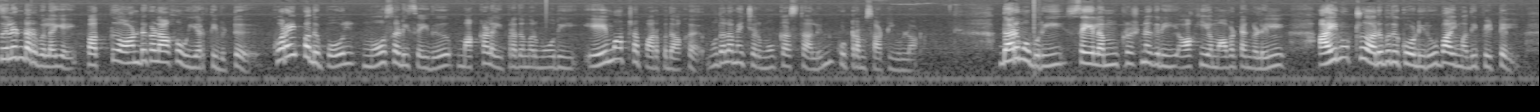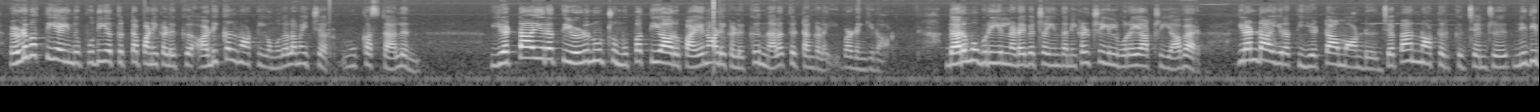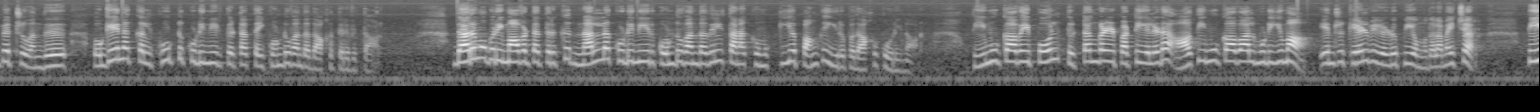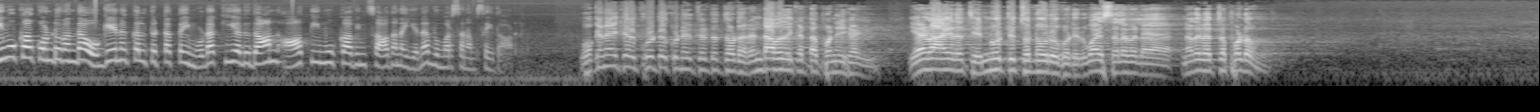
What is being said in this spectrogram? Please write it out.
Cylinder விலையை பத்து ஆண்டுகளாக உயர்த்திவிட்டு குறைப்பது போல் மோசடி செய்து மக்களை பிரதமர் மோடி ஏமாற்ற பார்ப்பதாக முதலமைச்சர் மு ஸ்டாலின் குற்றம் சாட்டியுள்ளார். தருமபுரி சேலம் கிருஷ்ணகிரி ஆகிய மாவட்டங்களில் ஐநூற்று அறுபது கோடி ரூபாய் மதிப்பீட்டில் எழுபத்தி ஐந்து புதிய திட்டப்பணிகளுக்கு அடிக்கல் நாட்டிய முதலமைச்சர் மு ஸ்டாலின் எட்டாயிரத்தி எழுநூற்று முப்பத்தி ஆறு பயனாளிகளுக்கு நலத்திட்டங்களை வழங்கினார். தருமபுரியில் நடைபெற்ற இந்த நிகழ்ச்சியில் உரையாற்றிய அவர் இரண்டாயிரத்தி எட்டாம் ஆண்டு ஜப்பான் நாட்டிற்கு சென்று நிதி பெற்று வந்து ஒகேனக்கல் கூட்டு குடிநீர் திட்டத்தை கொண்டு வந்ததாக தெரிவித்தார். தருமபுரி மாவட்டத்திற்கு நல்ல குடிநீர் கொண்டு வந்ததில் தனக்கு முக்கிய பங்கு இருப்பதாக கூறினார். திமுகவை போல் திட்டங்கள் பட்டியலிட அதிமுகவால் முடியுமா என்று கேள்வி எழுப்பிய முதலமைச்சர் திமுக கொண்டு வந்த ஒகேனக்கல் திட்டத்தை முடக்கியதுதான் அதிமுகவின் சாதனை என விமர்சனம் செய்தார். ஒகேனக்கல் கூட்டு குடிநீர் திட்டத்தோட இரண்டாவது கட்ட பணிகள் ஏழாயிரத்தி எண்ணூற்றி தொண்ணூறு கோடி ரூபாய் செலவில் நிறைவேற்றப்படும்.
